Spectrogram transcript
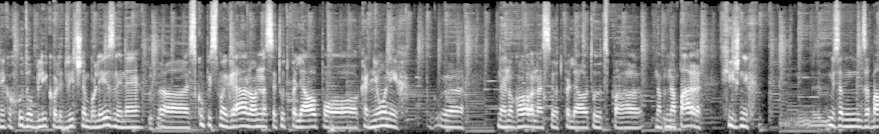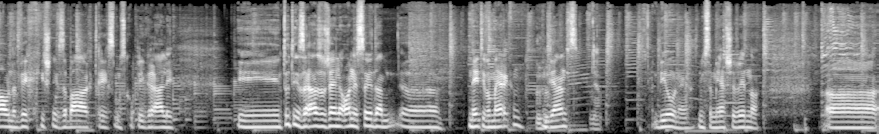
neko hudo obliko ledvične bolezni. Ne. Uh, skupaj smo igrali, on nas je tudi peljal po kanjonih, uh, na eno goro nas je odpeljal tudi pa na, na par hišnih, mislim, zabav, na dveh hišnih zabavah, treh smo skupaj igrali. In tudi izrazil želje, on je seveda uh, Native American, uh -huh. Indijanc, Ja. bil, ne, mislim, jaz še vedno. Uh,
